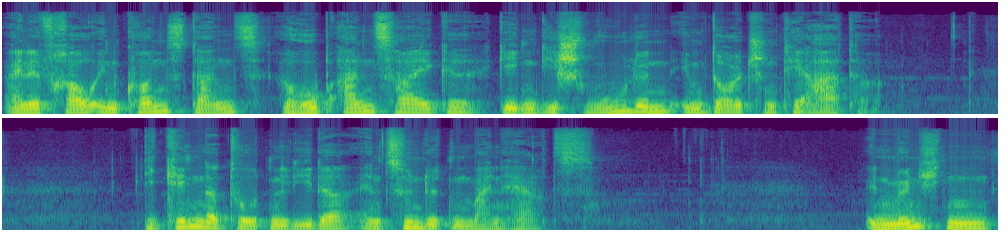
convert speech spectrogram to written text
eine Frau in Konstanz erhob Anzeige gegen die Schwulen im deutschen Theater. Die Kindertotenlieder entzündeten mein Herz. In München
